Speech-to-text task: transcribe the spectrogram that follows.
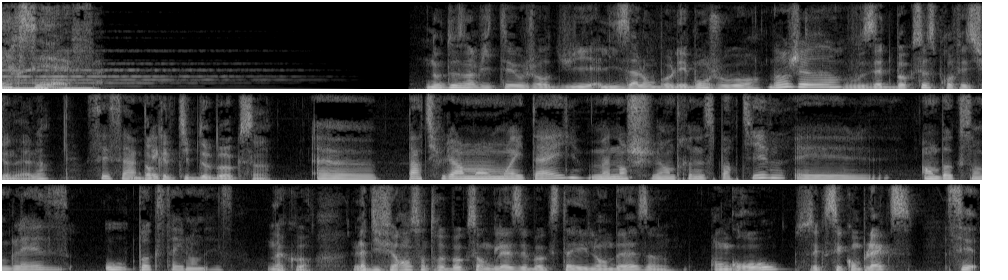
RCF. Nos deux invités aujourd'hui, Lisa Lambolé, bonjour. Bonjour. Vous êtes boxeuse professionnelle. C'est ça. Dans quel type de boxe? Euh, Particulièrement Muay Thai. Maintenant, je suis entraîneuse sportive et en boxe anglaise ou boxe thaïlandaise. D'accord. La différence entre boxe anglaise et boxe thaïlandaise, en gros, c'est que c'est complexe? C'est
